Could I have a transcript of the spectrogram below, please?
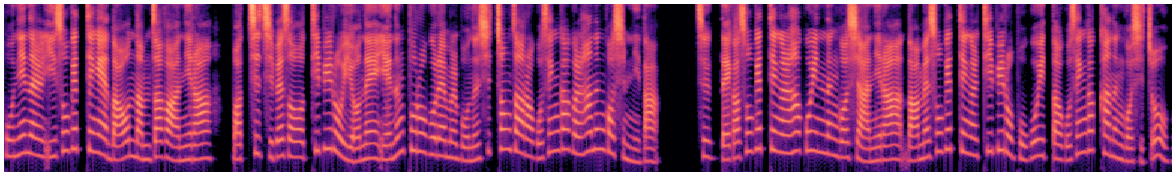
본인을 이 소개팅에 나온 남자가 아니라 마치 집에서 TV로 연애 예능 프로그램을 보는 시청자라고 생각을 하는 것입니다. 즉, 내가 소개팅을 하고 있는 것이 아니라 남의 소개팅을 TV로 보고 있다고 생각하는 것이죠.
